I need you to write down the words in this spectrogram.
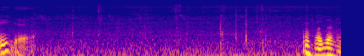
إيه ده؟ هذا هو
